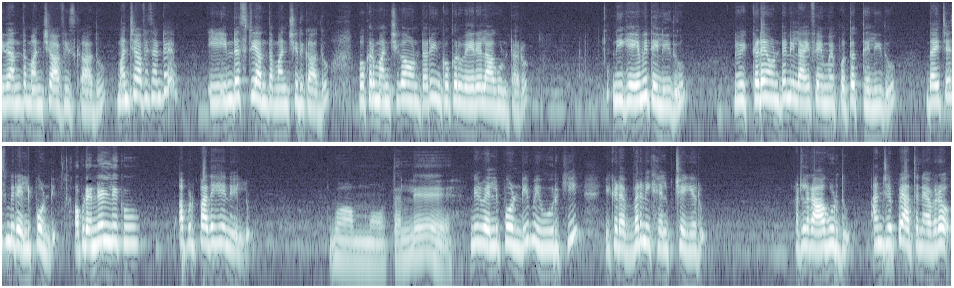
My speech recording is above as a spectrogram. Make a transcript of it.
ఇది అంత మంచి ఆఫీస్ కాదు. మంచి ఆఫీస్ అంటే ఈ ఇండస్ట్రీ అంత మంచిది కాదు. ఒకరు మంచిగా ఉంటారు ఇంకొకరు వేరేలాగా ఉంటారు. నీకేమీ తెలీదు. నువ్వు ఇక్కడే ఉంటే నీ లైఫ్ ఏమైపోతుందో తెలీదు. దయచేసి మీరు వెళ్ళిపోండి. అప్పుడు ఎన్నేళ్ళు నీకు? అప్పుడు పదిహేను ఏళ్ళు. వామ్మో తల్లే. మీరు వెళ్ళిపోండి మీ ఊరికి. ఇక్కడ ఎవ్వరు నీకు హెల్ప్ చెయ్యరు. అట్లా రాకూడదు అని చెప్పి అతను ఎవరో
